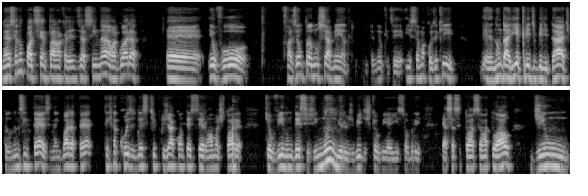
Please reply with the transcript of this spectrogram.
né? você não pode sentar na cadeira e dizer assim, não, agora é, eu vou fazer um pronunciamento, entendeu? Quer dizer, isso é uma coisa que é, não daria credibilidade, pelo menos em tese, né? embora até tenha coisas desse tipo que já aconteceram. Há uma história que eu vi num desses inúmeros vídeos que eu vi aí sobre essa situação atual de um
